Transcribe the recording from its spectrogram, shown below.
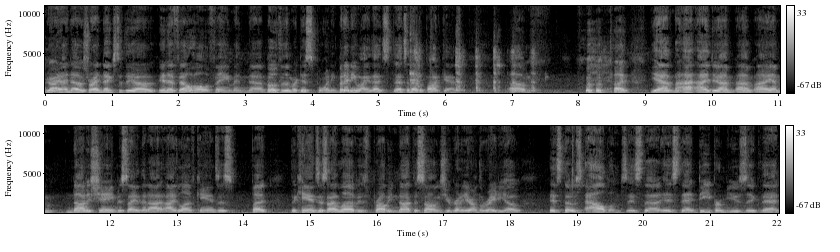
Right, I know it's right next to the uh, NFL Hall of Fame, and uh, both of them are disappointing. But anyway, that's that's another podcast. Um, but yeah, I, I do. I'm, I'm I am not ashamed to say that I, I love Kansas, but the Kansas I love is probably not the songs you're going to hear on the radio. It's those albums. It's the it's that deeper music that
